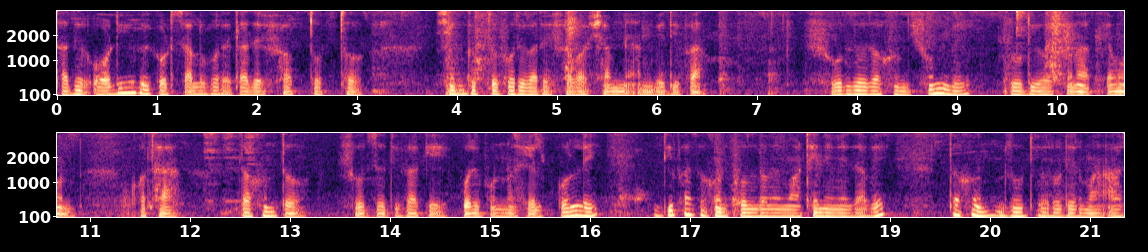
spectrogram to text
তাদের অডিও রেকর্ড চালু করে তাদের সব তথ্য সেনগুপ্ত পরিবারের সবার সামনে আনবে দীপা। সূর্য যখন শুনবে রুডি ও সোনার এমন কথা, তখন তো সূর্য দীপাকে পরিপূর্ণ হেল্প করলেই দীপা তখন ফুলদমে মাঠে নেমে যাবে, তখন রুডিও রোডের মা আর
